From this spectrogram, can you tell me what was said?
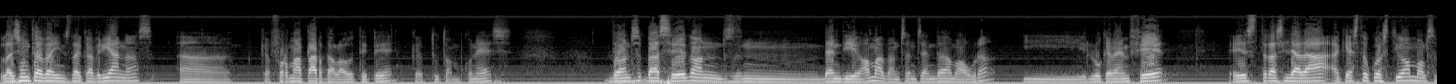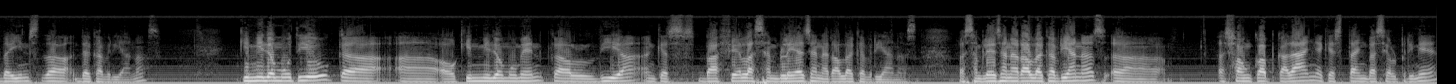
la Junta de Veïns de Cabrianes, eh, que forma part de l'OTP, que tothom coneix, doncs va ser doncs, vam dir home doncs ens hem de moure i el que vam fer és traslladar aquesta qüestió amb els veïns de, de Cabrianes quin millor motiu que, eh, o quin millor moment que el dia en què es va fer l'Assemblea General de Cabrianes. l'Assemblea General de Cabrianes eh, es fa un cop cada any, aquest any va ser el primer,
